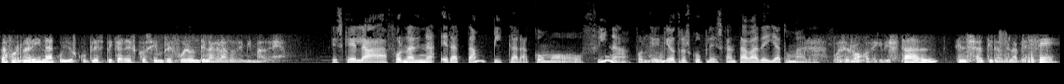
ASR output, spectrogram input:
La fornarina, cuyos cuplés picarescos siempre fueron del agrado de mi madre. Es que la fornarina era tan pícara como fina, porque. ¿qué otros cuplés cantaba de ella tu madre? Pues el ojo de cristal, el sátiro del ABC,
